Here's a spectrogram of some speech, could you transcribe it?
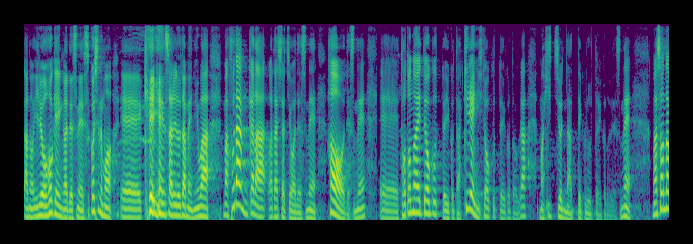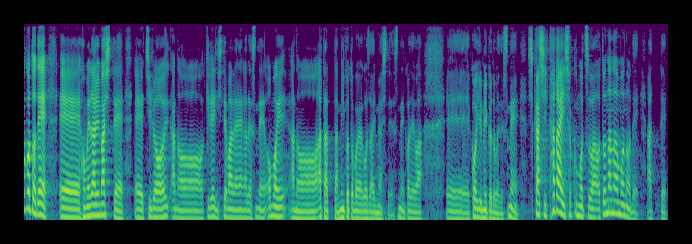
あの医療保険がですね少しでも、えー、軽減されるためには、まあ、普段から私たちはですね歯をですね、えー、整えておくということはきれいにしておくということが、まあ、必要になってくるということですね。まあ、そんなことで、えー、褒められまして、えー、治療あのきれいにしてもらいながらですね思いあの当たった御言葉がございましてですねこれは、え、こういう御言葉ですねしかし硬い食物は大人のものであって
